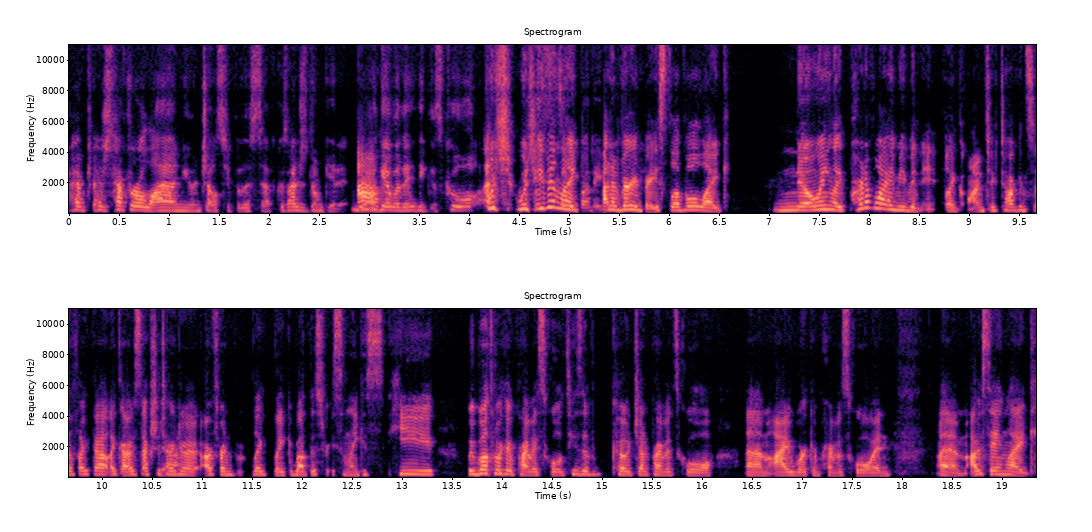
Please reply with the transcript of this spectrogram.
I have I just have to rely on you and Chelsea for this stuff because I just don't get it. I don't get what they think is cool. which which even so like funny. at a very base level like knowing like part of why i'm even like on tiktok and stuff like that like i was actually talking to our friend like blake about this recently because he we both work at private schools he's a coach at a private school um i work in private school and um i was saying like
